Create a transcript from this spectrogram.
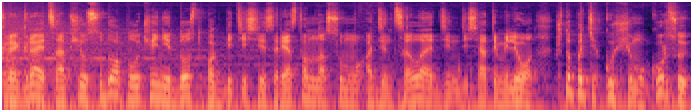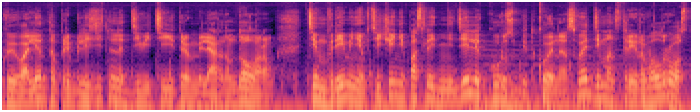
Крэг Райт сообщил суду о получении доступа к BTC средствам на сумму 1,1 миллион, что по текущему курсу эквивалентно приблизительно 9,3 миллиардам долларов. Тем временем в течение последней недели курс биткоина СВ демонстрировал рост.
